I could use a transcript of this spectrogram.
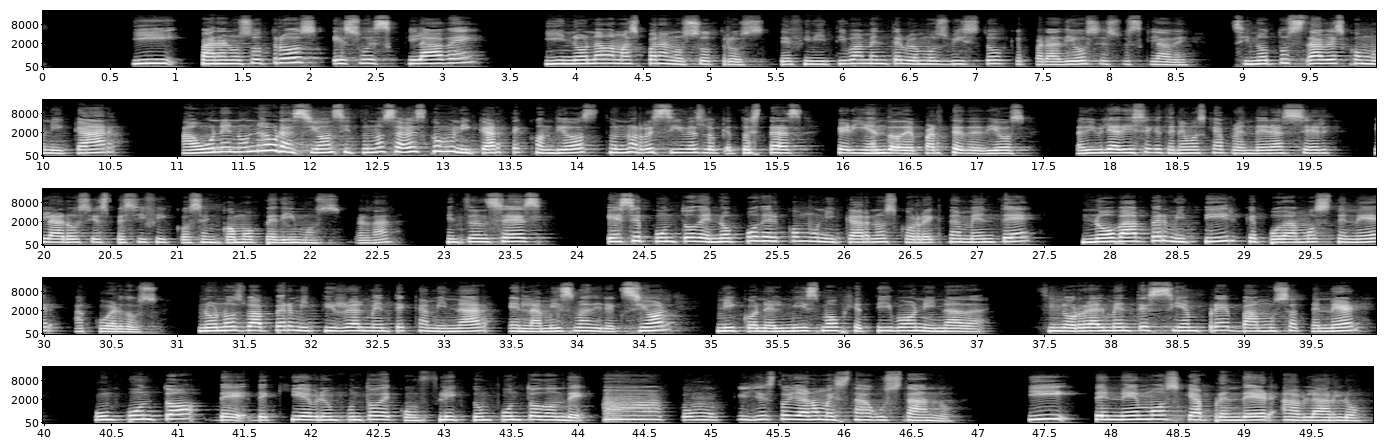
Y para nosotros eso es clave y no nada más para nosotros. Definitivamente lo hemos visto que para Dios eso es clave. Si no tú sabes comunicar, aún en una oración, si tú no sabes comunicarte con Dios, tú no recibes lo que tú estás queriendo de parte de Dios. La Biblia dice que tenemos que aprender a ser claros y específicos en cómo pedimos, ¿verdad? Entonces, ese punto de no poder comunicarnos correctamente no va a permitir que podamos tener acuerdos no nos va a permitir realmente caminar en la misma dirección, ni con el mismo objetivo, ni nada, sino realmente siempre vamos a tener un punto de, quiebre, un punto de conflicto, un punto donde, ah, como que esto ya no me está gustando. Y tenemos que aprender a hablarlo.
